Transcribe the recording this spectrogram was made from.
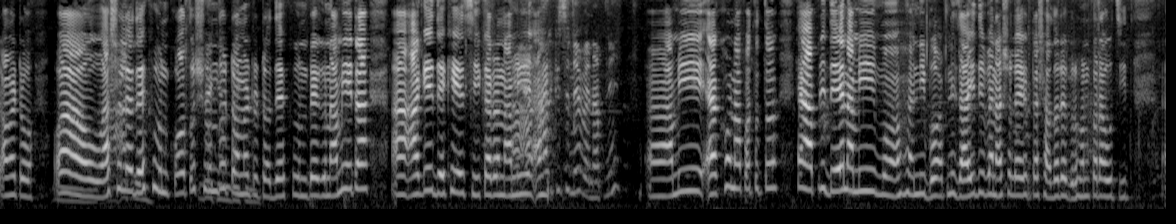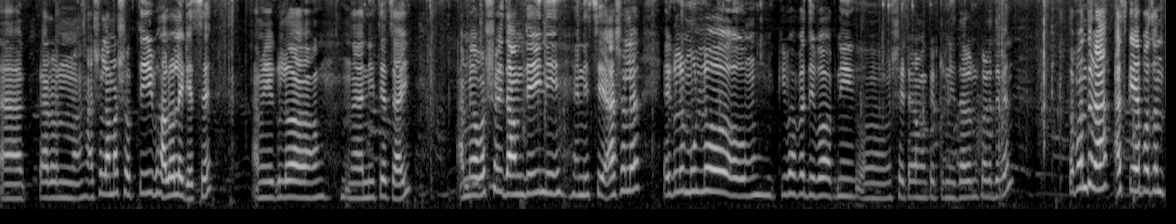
টমেটো। ওয়াও আসলে দেখুন কত সুন্দর টমেটোটা দেখুন বেগুন। আমি এটা আহ, আগেই দেখিয়েছি কারণ আমি আর কিছু নেবেন আপনি? আমি এখন আপাতত হ্যাঁ আপনি দেন আমি নিব। আপনি যাই দিবেন আসলে এটা সাদরে গ্রহণ করা উচিত। কারণ আসলে আমার সত্যিই ভালো লেগেছে। আমি এগুলো নিতে চাই। আমি অবশ্যই দাম দিয়েই নিচ্ছি। আসলে এগুলোর মূল্য কীভাবে দেব আপনি সেটা আমাকে একটু নির্ধারণ করে দেবেন। তো বন্ধুরা আজকে এ পর্যন্ত।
